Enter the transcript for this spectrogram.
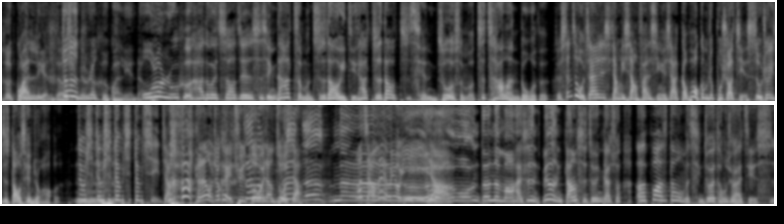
何关联的，就是没有任何关联的。无论如何，他都会知道这件事情，但他怎么知道，以及他知道之前你做了什么，是差蛮多的。对，甚至我再想一想，反省一下，搞不好我根本就不需要解释，我就一直道歉就好了。嗯、对不起，对不起，对不起，对不起，这样 可能我就可以去座位上坐下。我讲那也没有意义啊！我真的吗？还是没有？你当时就应该说，呃，不好意思，但我们请这位同学来解释。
